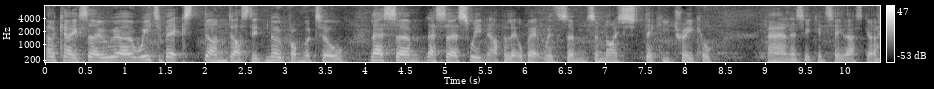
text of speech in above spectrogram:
Okay, so uh, Weetabix done dusted, no problem at all. Let's um, let's uh, sweeten it up a little bit with some some nice sticky treacle. And as you can see, that's going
